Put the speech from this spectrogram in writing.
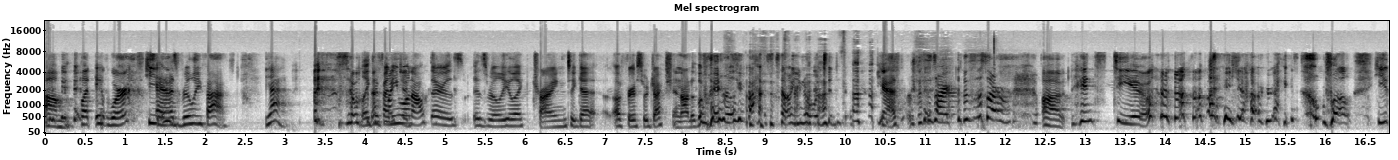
Um, but it worked. He and is really fast. yeah. so Like if anyone out there is is really like trying to get a first rejection out of the way really fast, now you know what to do. yes, this is our this is our uh, hints to you. yeah, right. Well, he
